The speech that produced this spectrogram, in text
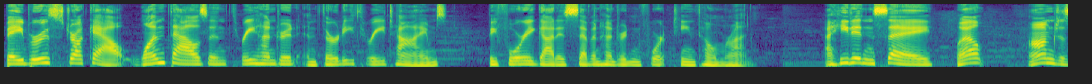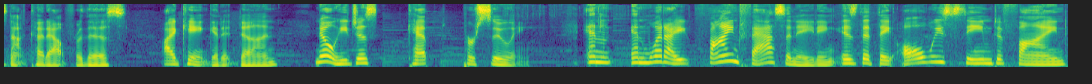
Babe Ruth struck out 1,333 times before he got his 714th home run. Now, he didn't say, Well, I'm just not cut out for this. I can't get it done. No, he just kept pursuing. And, and what I find fascinating is that they always seem to find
